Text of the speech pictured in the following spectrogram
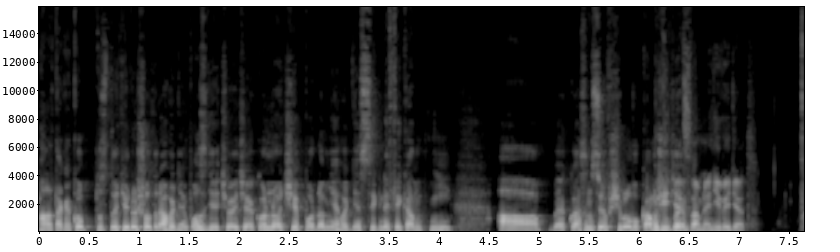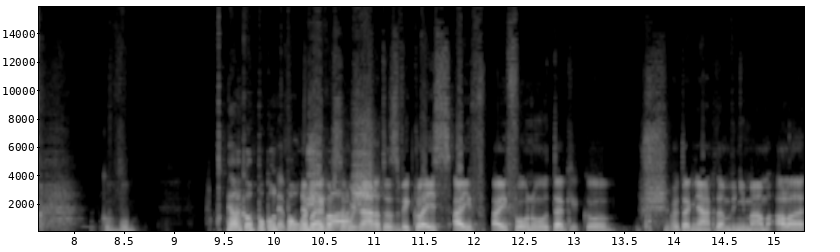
Ale tak jako to, to ti došlo teda hodně pozdě, člověče. Jako noč je podle mě hodně signifikantní a jako já jsem si ho všiml okamžitě. Ale vůbec tam není vidět. Jako vů... Já jako pokud ne, používáš... Nebo jak jsem možná na to zvyklý z iPhoneu, tak jako už ho tak nějak tam vnímám, ale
